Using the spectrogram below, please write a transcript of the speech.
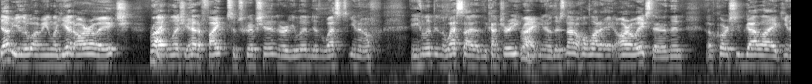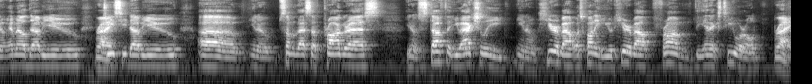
AEW, though, I mean, like you had ROH, Right. Unless you had a fight subscription or you lived in the West, you know, you lived in the West side of the country, Right. You know, there's not a whole lot of ROH there, and then of course you've got like you know MLW, Right. GCW, uh, you know, some of that stuff, Progress. You know, stuff that you actually, you know, hear about. What's funny, you would hear about from the NXT world, right,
